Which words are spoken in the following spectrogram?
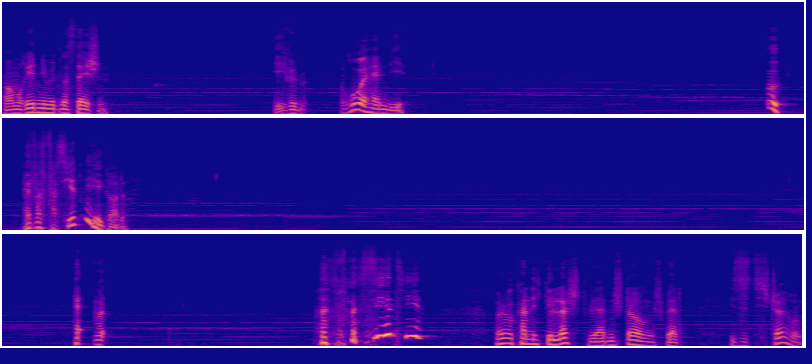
Warum reden die mit einer Station? Ich will... Ruhe, Handy. Hey, was passiert denn hier gerade? Hä? Was? was passiert hier? Manöver kann nicht gelöscht werden. Steuerung gesperrt. Wieso ist die Steuerung?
